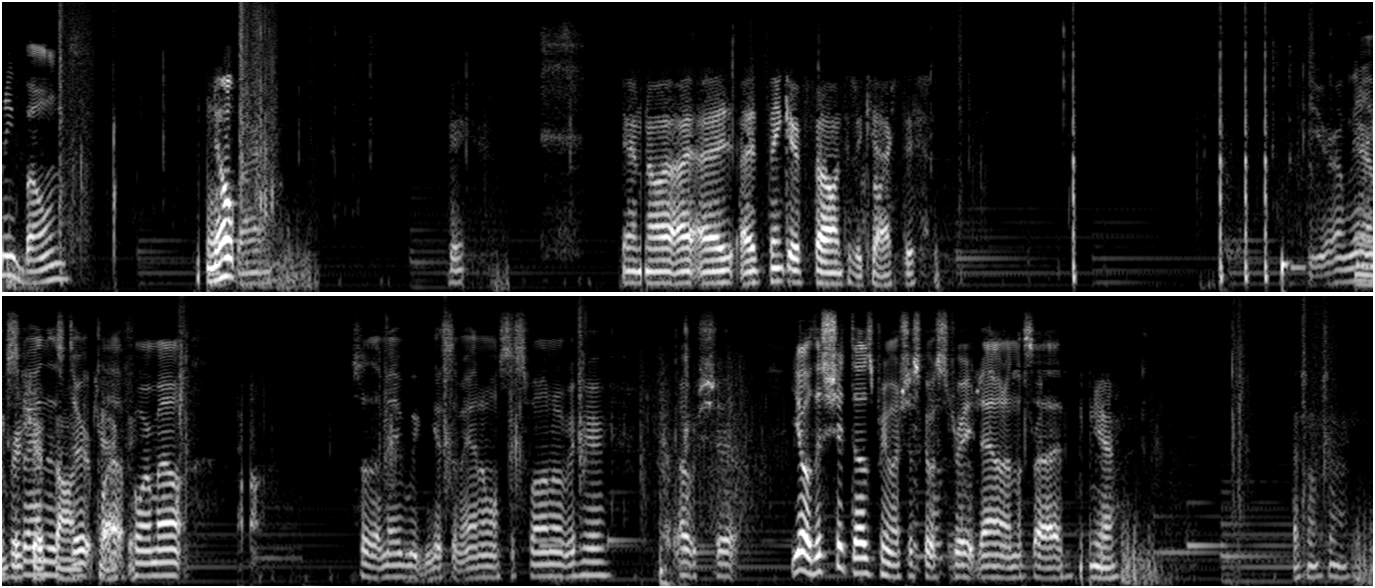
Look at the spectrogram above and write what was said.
have any bones? Oh, Nope. sorry. Okay. Yeah, no, I, I, I think it fell into the cactus. Here, I'm gonna Yeah, I'm pretty sure expand this fell into dirt cactus. platform out. So that maybe we can get some animals to spawn over here. Oh shit. Yo, this shit does pretty much just go straight down on the side. Yeah. That's what I'm saying.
